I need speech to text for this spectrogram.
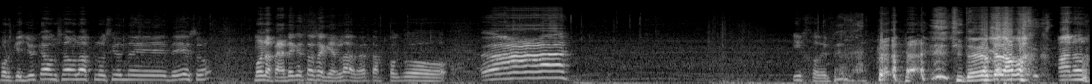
porque yo he causado la explosión de, de eso. Bueno, espérate que estás aquí al lado, ¿eh? Tampoco... ¡Ah! Hijo de perra. Si te veo ma- Ah, no.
